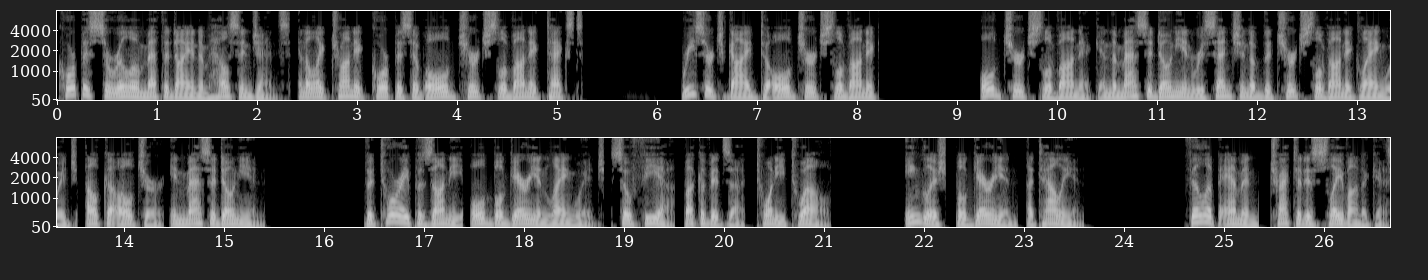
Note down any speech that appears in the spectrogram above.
Corpus Cyrillo-Methodianum Helsingense, an electronic corpus of Old Church Slavonic texts. Research Guide to Old Church Slavonic Old Church Slavonic and the Macedonian recension of the Church Slavonic language, Elka Ulcher in Macedonian Vittore Pisani, Old Bulgarian language, Sofia, Bukovica, 2012. English, Bulgarian, Italian. Philip Ammon, Tractatus Slavonicus.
